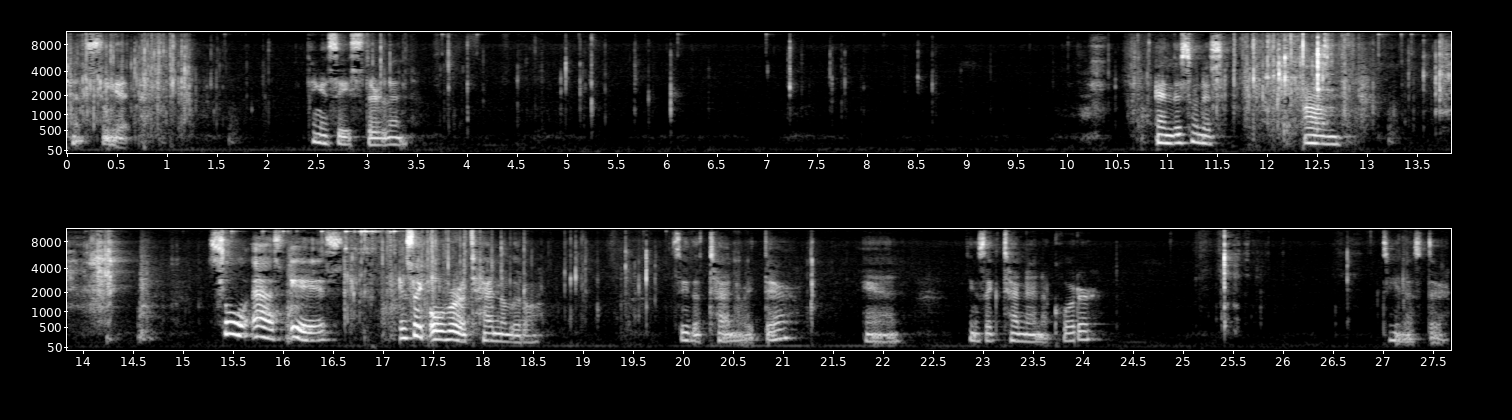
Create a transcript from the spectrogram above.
can't see it. I think I say sterling. And this one is um so as is it's like over a 10 a little see the 10 right there and things like 10 and a quarter See, that's there.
